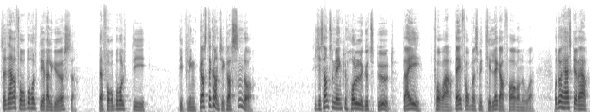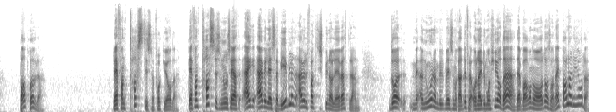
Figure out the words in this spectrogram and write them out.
så dette her er forbeholdt de religiøse. Det er forbeholdt de, de flinkeste kanskje i klassen. da. Ikke sant? Som egentlig holder Guds bud. De får, de får som i tillegg erfarer noe. Og da har jeg skrevet her bare prøv det. Det er fantastisk når folk gjør det. Det er fantastisk når noen sier at jeg, jeg vil lese Bibelen, jeg vil faktisk begynne å leve etter den. Da er Noen er liksom redde for det. 'Å nei, du må ikke gjøre det. Det er bare nåde.' og sånn. Nei, bare la de gjøre det.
